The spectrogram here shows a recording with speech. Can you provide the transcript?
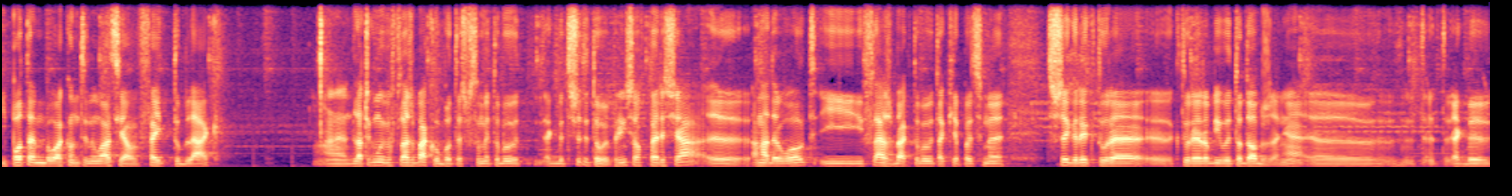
I potem była kontynuacja Fade to Black. E, Dlaczego mówię flashbacku? Bo też w sumie to były jakby trzy tytuły. Prince of Persia, e, Another World i Flashback to były takie powiedzmy trzy gry, które, e, które robiły to dobrze, nie? Jakby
